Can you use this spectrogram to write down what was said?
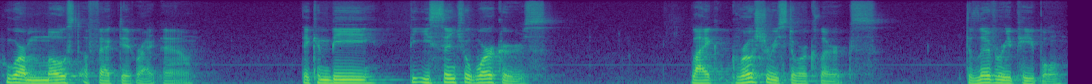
who are most affected right now. They can be the essential workers, like grocery store clerks, delivery people,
